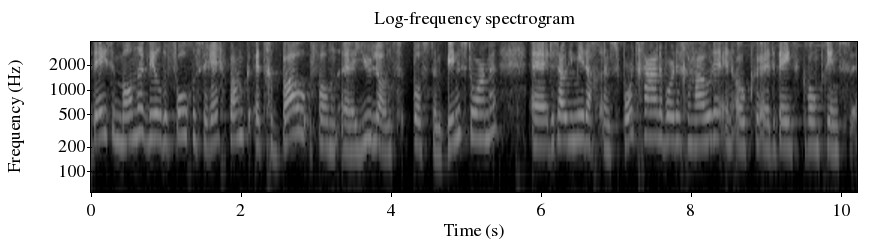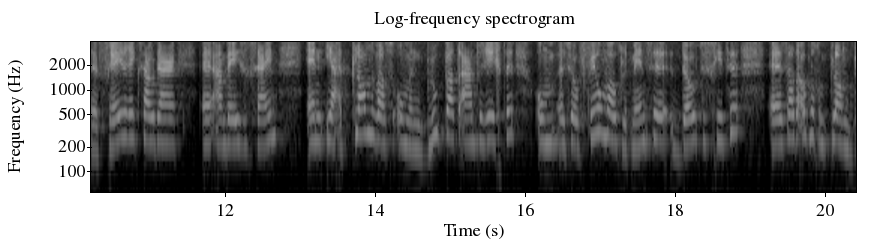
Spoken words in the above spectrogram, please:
deze mannen wilden volgens de rechtbank het gebouw van Juland Posten binnenstormen. er zou die middag een sportgade worden gehouden en ook de Deense kroonprins uh, Frederik zou daar uh, aanwezig zijn. En ja, het plan was om een bloedbad aan te richten... om uh, zoveel mogelijk mensen dood te schieten. ze hadden ook nog een plan B.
